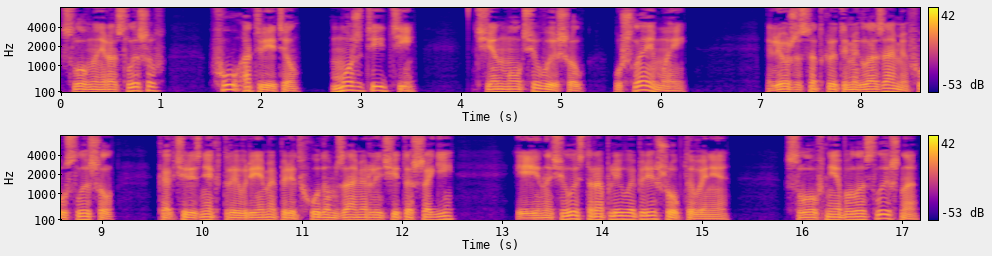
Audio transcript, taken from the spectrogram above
Словно не расслышав, Фу ответил, «Можете идти». Чен молча вышел, ушла и Мэй. Лежа с открытыми глазами, Фу слышал, как через некоторое время перед входом замерли чьи-то шаги, и началось торопливое перешептывание. Слов не было слышно,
